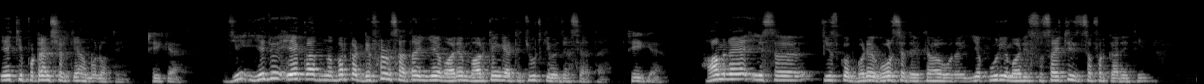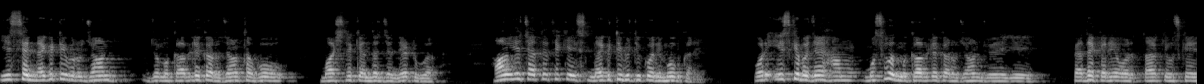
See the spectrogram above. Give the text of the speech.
एक ही पोटेंशियल के हमल होते हैं। ठीक है। जी ये जो एक आध नंबर का डिफरेंस आता है ये हमारे मार्किंग एटीट्यूड की वजह से आता है। ठीक है। हमने इस चीज़ को बड़े गौर से देखा और ये पूरी हमारी सोसाइटी सफ़र कर रही थी। इससे नेगेटिव रुझान जो मुकाबले का रुझान था वो माशरे के अंदर जनरेट हुआ। हम ये चाहते थे कि इस नेगेटिविटी को रिमूव करें और इसके बजाय हम मुस्बत मुकाबले का रुझान जो है ये पैदा करें और ताकि उसके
